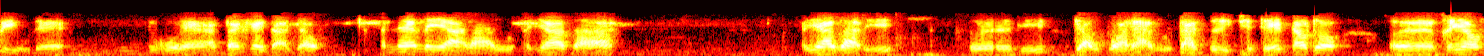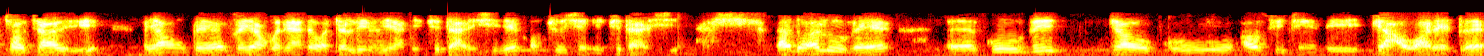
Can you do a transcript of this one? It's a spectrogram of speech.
တွေကိုလည်းဒီကိုယ်တိုင်အတက်ခိုက်တာကြောင့် အနက်မရတာတို့အရသာအရသာတွေဒီကြောက်သွားတာတို့ဒါတွေဖြစ်တယ်နောက်တော့အဲခရောင်ချောက်ချားတွေခရောင်ခရောင်ခရမ်းတော့ delivery တွေဖြစ်တာရှိတယ် confusion တွေဖြစ်တာရှိနောက်တော့အဲ့လိုပဲအဲကိုဗစ်ကြောင့်ကိုအောက်ဆီဂျင်တွေကျသွားတဲ့အတွက်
